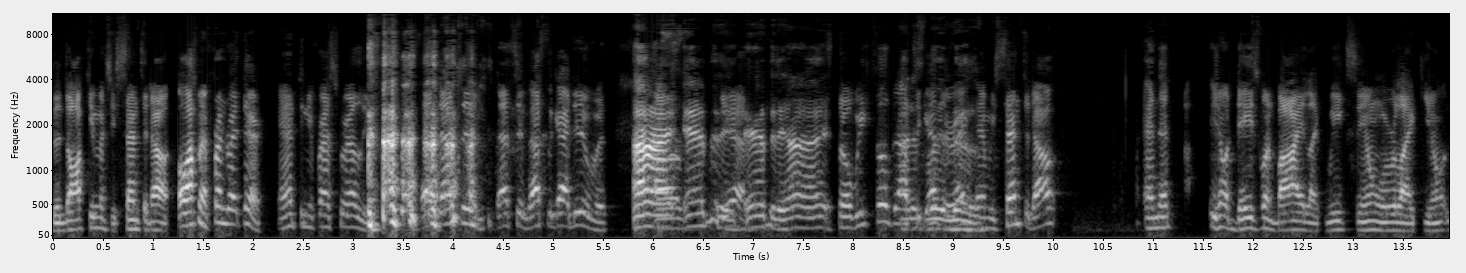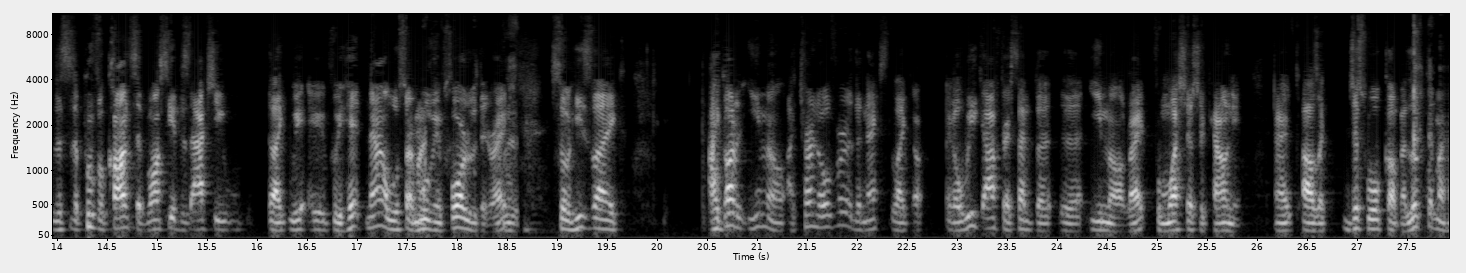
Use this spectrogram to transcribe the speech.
the documents, he sent it out. Oh, that's my friend right there, Anthony Frasquelli. that, that's him. That's him. That's the guy I did it with. All right, um, Anthony. Yeah. Anthony. All right. So we filled it out together, right? And we sent it out. And then you know, days went by, like weeks. You know, we were like, you know, this is a proof of concept. We want to see if this actually like we if we hit now, we'll start right. moving forward with it, right? right? So he's like, I got an email. I turned over the next like a, like a week after I sent the, the email, right, from Westchester County. I, I was like, just woke up. I looked at my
